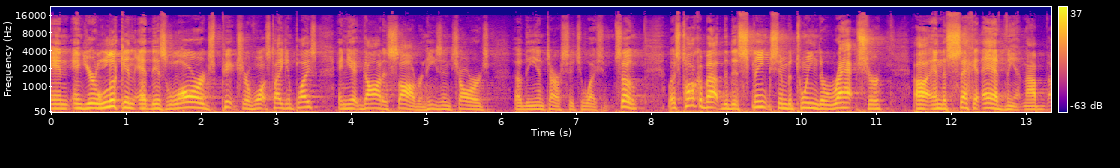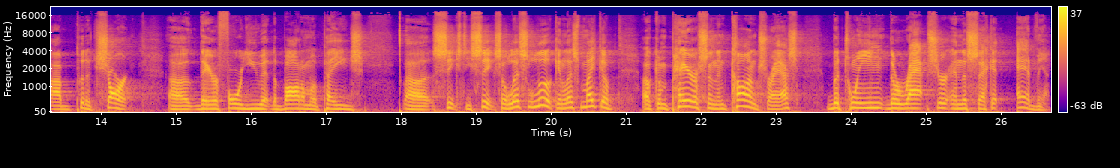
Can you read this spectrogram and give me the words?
and, and you're looking at this large picture of what's taking place, and yet God is sovereign. He's in charge of the entire situation. So let's talk about the distinction between the rapture uh, and the second advent. I, I put a chart uh, there for you at the bottom of page uh, 66. So let's look and let's make a, a comparison and contrast between the rapture and the second advent.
